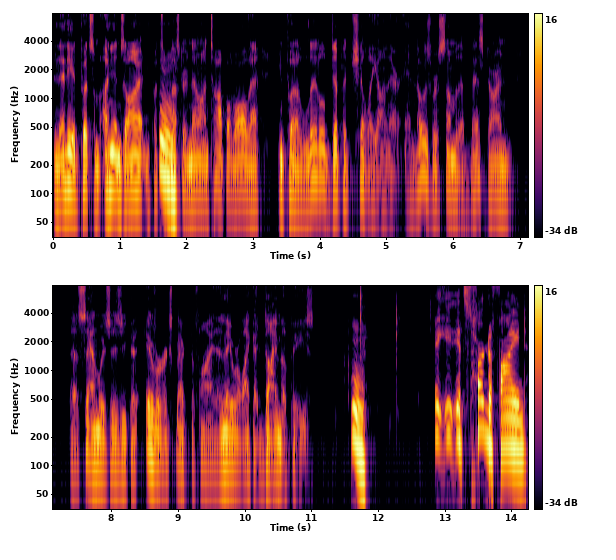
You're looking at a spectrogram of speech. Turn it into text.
And then he had put some onions on it and put some mm. mustard, and then on top of all that, he put a little dip of chili on there. And those were some of the best darn uh, sandwiches you could ever expect to find, and they were like a dime a piece. Mm. It- it's hard to find.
